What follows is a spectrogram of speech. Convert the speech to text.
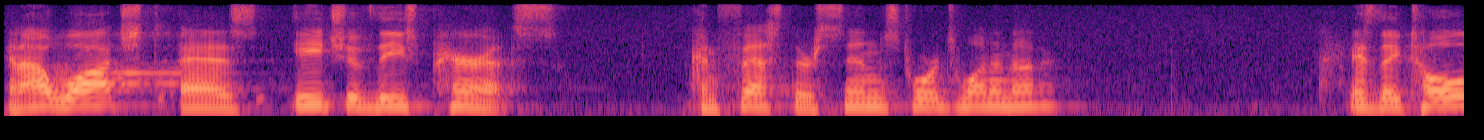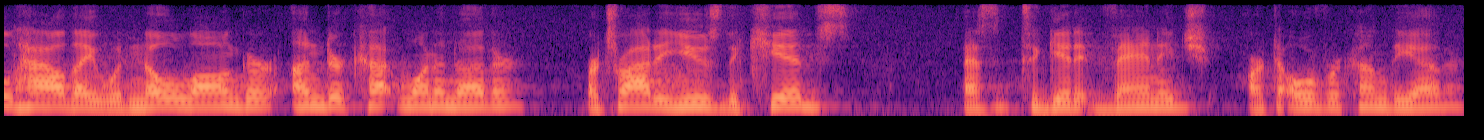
And I watched as each of these parents confessed their sins towards one another, as they told how they would no longer undercut one another or try to use the kids as to get advantage or to overcome the other.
